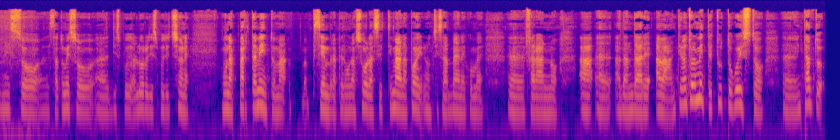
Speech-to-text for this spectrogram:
messo, è stato messo eh, a loro disposizione un appartamento, ma sembra per una sola settimana, poi non si sa bene come eh, faranno a, eh, ad andare avanti. Naturalmente tutto questo, eh, intanto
